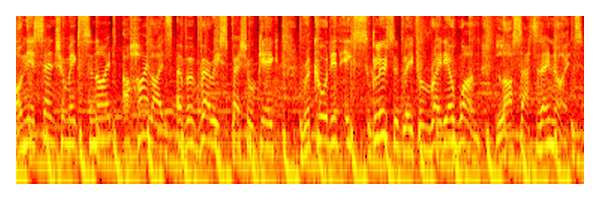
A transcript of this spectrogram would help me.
On the Essential Mix tonight are highlights of a very special gig recorded exclusively for Radio 1 last Saturday night.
